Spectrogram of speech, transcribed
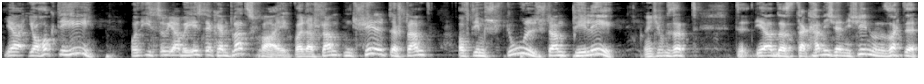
ja, ja, hock hier. Und ich so, ja, aber hier ist ja kein Platz frei, weil da stand ein Schild, da stand auf dem Stuhl stand Pelé. Und ich habe gesagt, ja, das, da kann ich ja nicht hin. Und dann sagt er,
